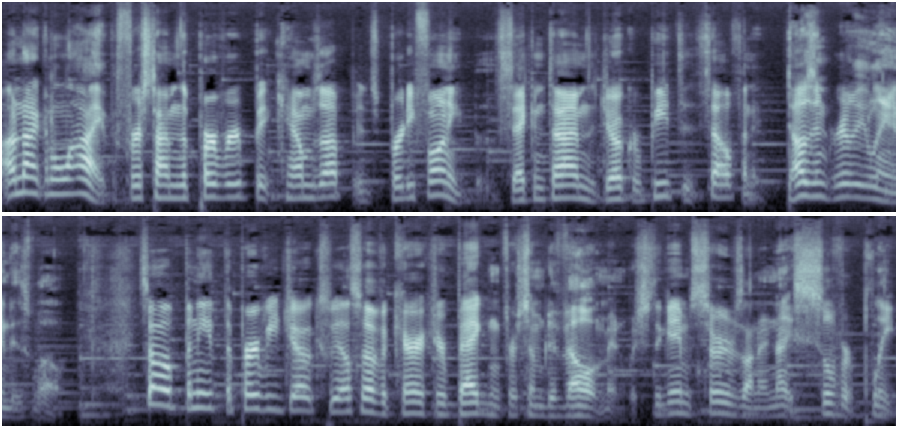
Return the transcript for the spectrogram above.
I'm not gonna lie, the first time the pervert bit comes up, it's pretty funny, but the second time the joke repeats itself and it doesn't really land as well. So, beneath the pervy jokes, we also have a character begging for some development, which the game serves on a nice silver plate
